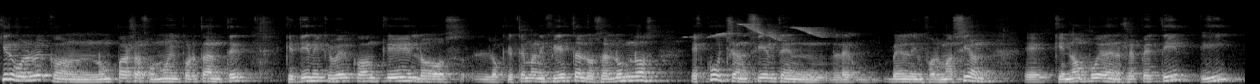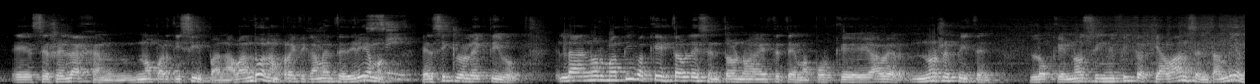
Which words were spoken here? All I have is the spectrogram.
Quiero volver con un párrafo muy importante que tiene que ver con que los, lo que usted manifiesta, los alumnos escuchan, sienten, ven la información eh, que no pueden repetir y eh, se relajan, no participan, abandonan prácticamente, diríamos, el ciclo lectivo. La normativa que establece en torno a este tema, porque, a ver, no repiten, lo que no significa que avancen también.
